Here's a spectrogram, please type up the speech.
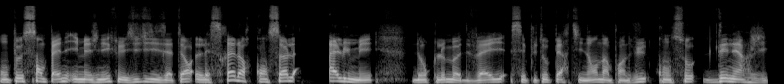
on peut sans peine imaginer que les utilisateurs laisseraient leur console allumé. Donc le mode veille, c'est plutôt pertinent d'un point de vue conso d'énergie.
